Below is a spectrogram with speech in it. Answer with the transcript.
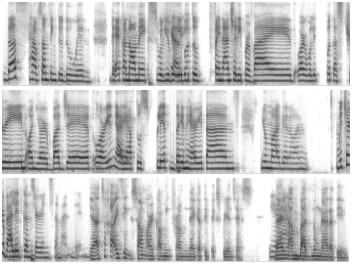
does have something to do with the economics. Will you be Yes. able to financially provide or will it put a strain on your budget? Or yun nga, you have to split the inheritance. Yung mga ganon. Which are valid concerns naman din. Yeah, at saka I think some are coming from negative experiences. Yeah. Dahil nga ang bad nung narrative.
